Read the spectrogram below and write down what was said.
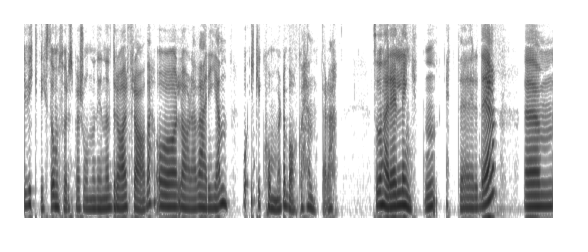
de viktigste omsorgspersonene dine drar fra deg og lar deg være igjen, og ikke kommer tilbake og henter deg. Så den her lengten etter det um,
